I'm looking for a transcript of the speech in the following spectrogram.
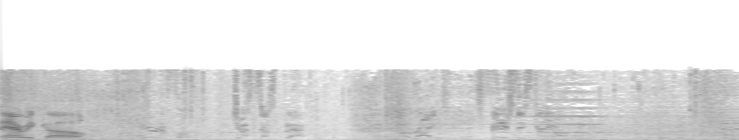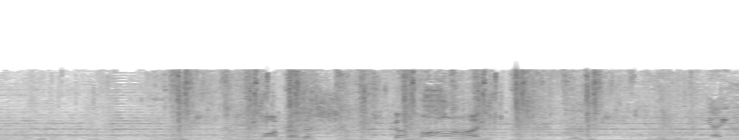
There we go. Beautiful! Just as planned. Alright, let's finish this guy off. Come on, brother. Come on. Yikes.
